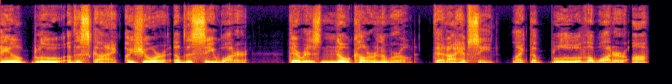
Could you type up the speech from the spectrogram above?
pale blue of the sky, azure of the sea water. There is no color in the world that I have seen like the blue of the water off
